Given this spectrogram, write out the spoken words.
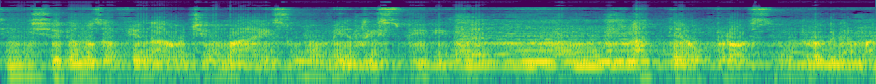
Assim chegamos ao final de mais um Momento Espírita. Até o próximo programa.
